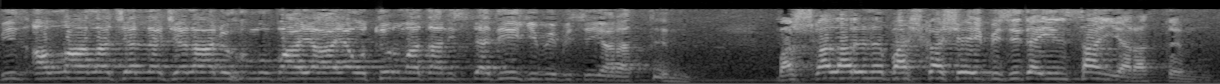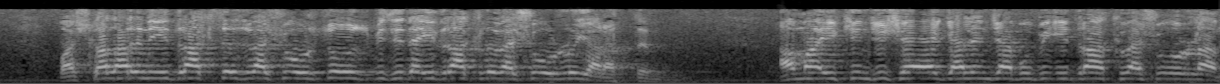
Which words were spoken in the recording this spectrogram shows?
Biz Allah'la Celle Celaluhu mübayaya oturmadan istediği gibi bizi yarattın. Başkalarını başka şey bizi de insan yarattın. Başkalarını idraksız ve şuursuz bizi de idraklı ve şuurlu yarattın. Ama ikinci şeye gelince bu bir idrak ve şuurla,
